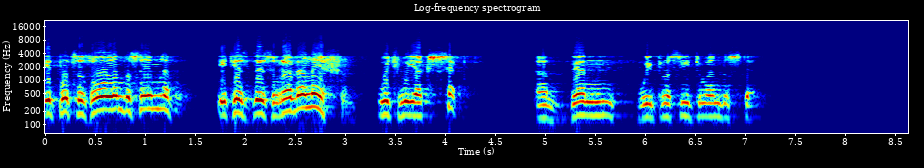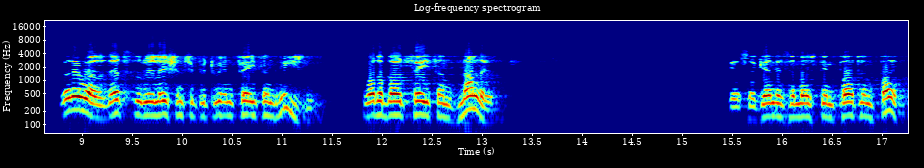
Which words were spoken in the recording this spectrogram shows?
it puts us all on the same level. It is this revelation which we accept, and then we proceed to understand. Very well, that's the relationship between faith and reason. What about faith and knowledge? This again is the most important point.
